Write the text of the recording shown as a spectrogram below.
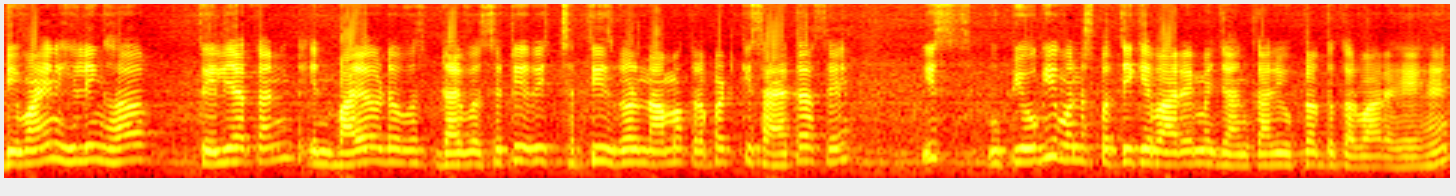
divine healing hub Teliyakand in biodiversity rich Chhattisgarh नामक रपट की सहायता से इस उपयोगी वनस्पति के बारे में जानकारी उपलब्ध करवा रहे हैं।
